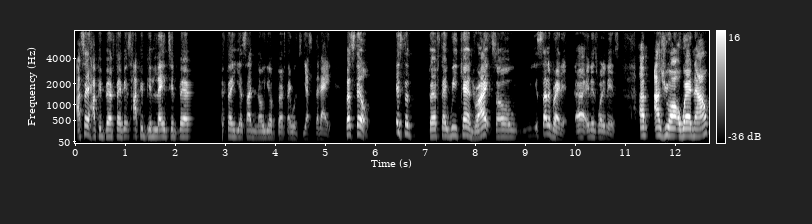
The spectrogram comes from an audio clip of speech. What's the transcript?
I say happy birthday, but it's happy belated birthday. Yes, I know your birthday was yesterday, but still, it's the birthday weekend, right? So you celebrate it. Uh, it is what it is. Um, as you are aware now,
